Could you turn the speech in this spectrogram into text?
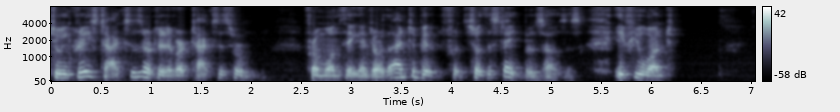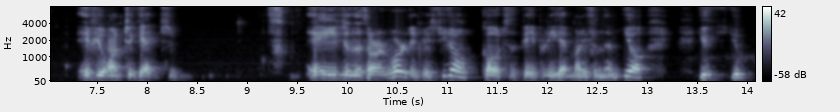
to increase taxes or to divert taxes from from one thing into another and to build so the state builds houses. If you want if you want to get aid in the third world increased, you don't go to the people, you get money from them. You know, you you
